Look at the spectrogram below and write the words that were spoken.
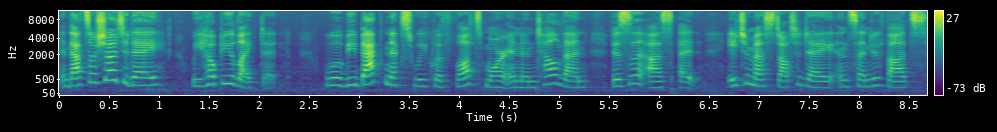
And that's our show today. We hope you liked it. We'll be back next week with lots more, and until then, visit us at hms.today and send your thoughts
